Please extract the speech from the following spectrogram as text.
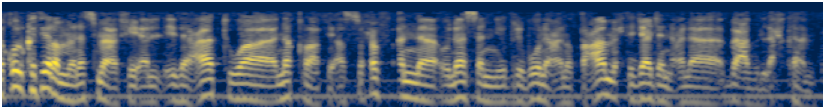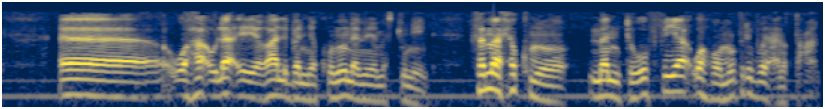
يقول كثيرا ما نسمع في الإذاعات ونقرأ في الصحف أن أناسا يضربون عن الطعام احتجاجا على بعض الأحكام وهؤلاء غالبا يكونون من المسجونين. فما حكم من توفي وهو مضرب عن الطعام؟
